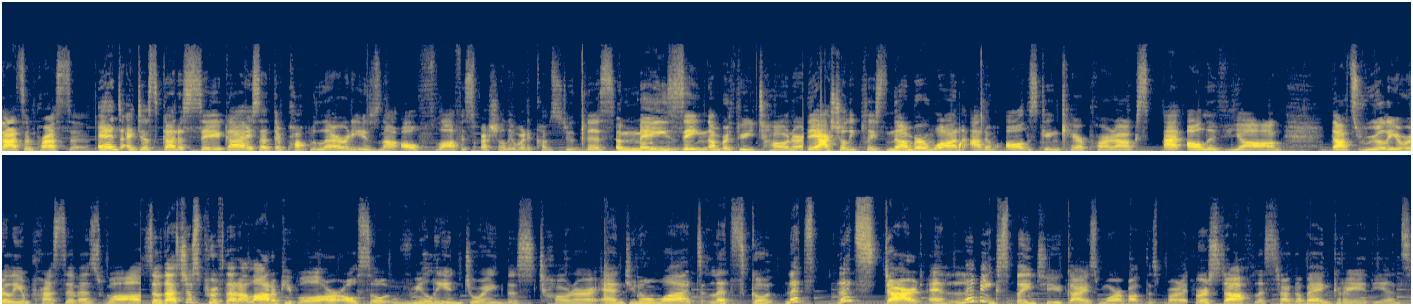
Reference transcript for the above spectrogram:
that's impressive. And I just gotta say guys that their popularity is not all fluff, especially when it comes to this amazing number three toner. They actually placed number one out of all the skincare products at Olive Young. That's really, really impressive as well. So that's just proof that a lot of people are also really enjoying this toner. And you know what? Let's go, let's Let's start and let me explain to you guys more about this product. First off, let's talk about ingredients.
